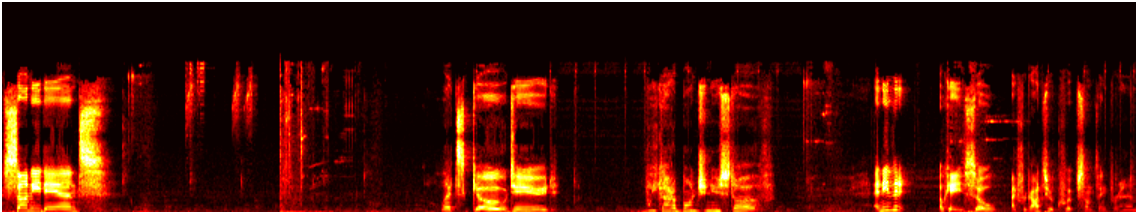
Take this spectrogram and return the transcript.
Sunny dance. Let's go, dude. We got a bunch of new stuff. And even, okay, so I forgot to equip something for him.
